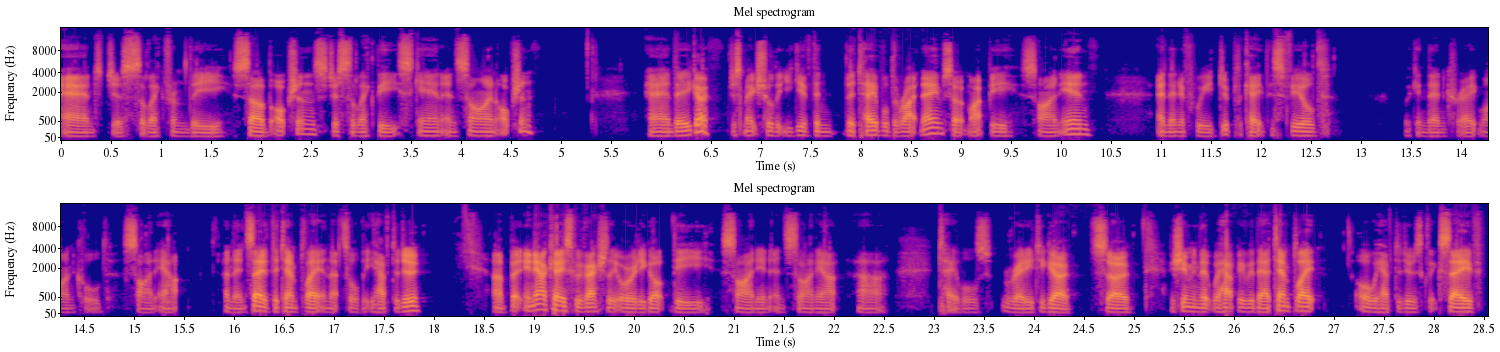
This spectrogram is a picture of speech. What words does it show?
and just select from the sub options, just select the scan and sign option. And there you go. Just make sure that you give the, the table the right name. So it might be sign in. And then if we duplicate this field, we can then create one called sign out and then save the template. And that's all that you have to do. Uh, but in our case, we've actually already got the sign in and sign out uh, tables ready to go. So assuming that we're happy with our template, all we have to do is click save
